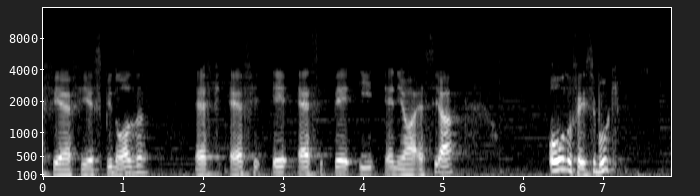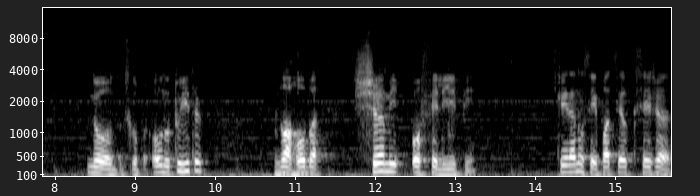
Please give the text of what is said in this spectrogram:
FF Espinosa, F-F-E-S-P-I-N-O-S-A, ou no Facebook, no, desculpa, ou no Twitter, no arroba Chame o Felipe. Que ainda não sei, pode ser que seja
